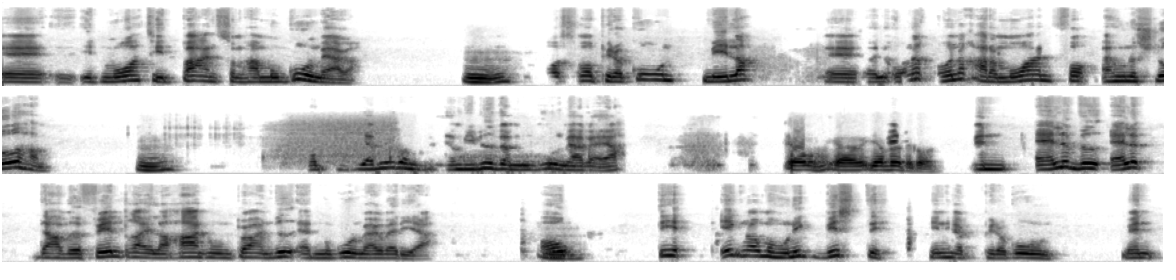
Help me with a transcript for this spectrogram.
øh, et mor til et barn, som har mongolmærker, mm. hvor, hvor pædagogen melder, øh, eller under, underretter moren for, at hun har slået ham. Mm. Og jeg ved ikke, om, om I ved, hvad mongolmærker er. Jo, jeg, jeg ved det godt. Men alle ved, alle, der har været forældre eller har nogle børn, ved, at mongolmærker, hvad de er. Og mm. det er ikke nok, at hun ikke vidste det, den her pædagogen, men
